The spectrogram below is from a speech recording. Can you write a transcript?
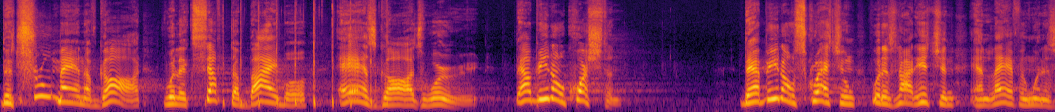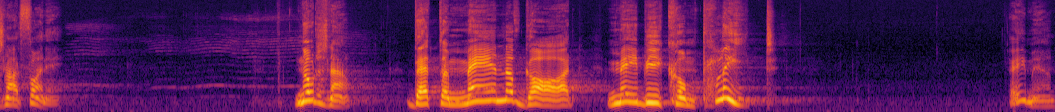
the true man of God will accept the Bible as God's word. There'll be no question. There'll be no scratching when it's not itching and laughing when it's not funny. Notice now that the man of God may be complete. Amen.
